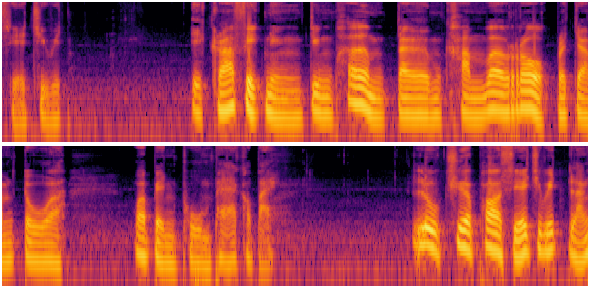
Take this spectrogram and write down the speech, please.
เสียชีวิต อีกกราฟิกหนึ่งจึงเพิ่มเติมคำว่าโรคประจำตัวว่าเป็นภูมิแพ้เข้าไป ลูกเชื่อพ่อเสียชีวิตหลัง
